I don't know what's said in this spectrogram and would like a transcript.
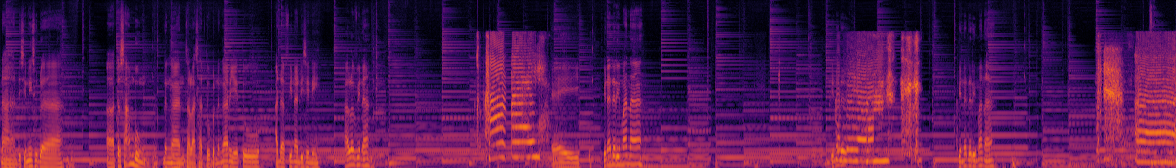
Nah di sini sudah uh, tersambung dengan salah satu pendengar yaitu ada Vina di sini. Halo Vina. Hai. Hey, Vina dari mana? Vina dari Vina dari mana? Uh,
